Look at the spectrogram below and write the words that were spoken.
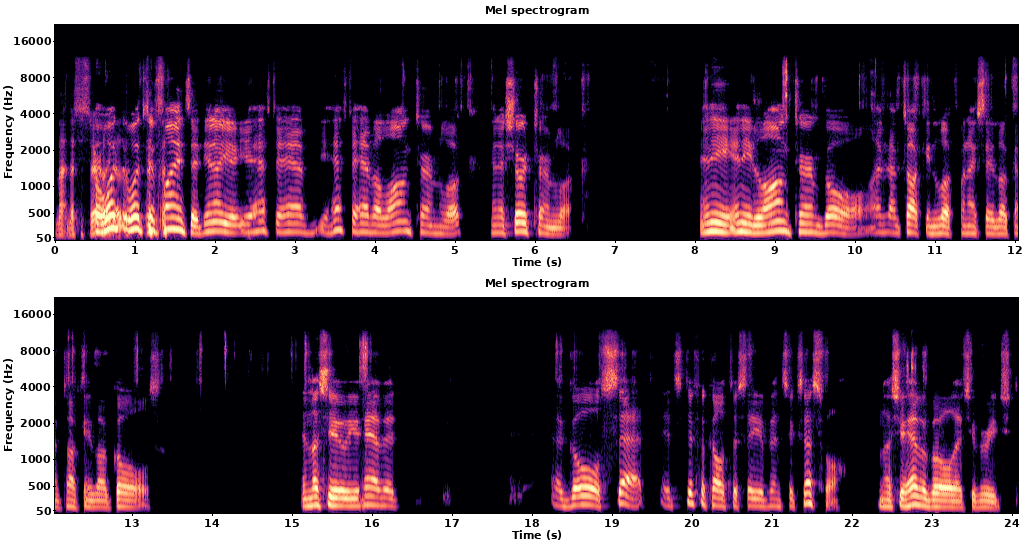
Not But necessarily what what defines it? You know, you, you have to have you have to have a long term look and a short term look. Any any long term goal. I'm, I'm talking look. When I say look, I'm talking about goals. Unless you you have it a goal set, it's difficult to say you've been successful unless you have a goal that you've reached.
